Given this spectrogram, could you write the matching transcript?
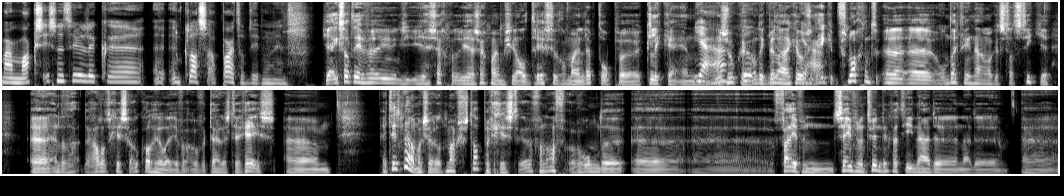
Maar Max is natuurlijk uh, een klasse apart op dit moment. Ja, ik zat even, je zag, jij zag mij misschien al driftig op mijn laptop uh, klikken en Ja, zoeken. Want ik ben eigenlijk heel, ja. ik heb vanochtend uh, ontdekte ik namelijk het statistiekje. En dat, daar hadden we het gisteren ook al heel even over tijdens de race. Um, het is namelijk zo dat Max Verstappen gisteren vanaf ronde uh, 27 dat hij naar de, naar de uh,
